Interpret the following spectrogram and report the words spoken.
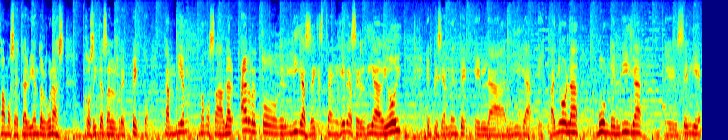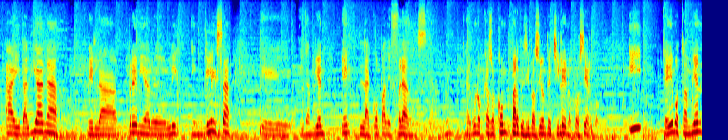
Vamos a estar viendo algunas cositas al respecto. También vamos a hablar harto de ligas extranjeras el día de hoy, especialmente en la Liga Española, Bundesliga, eh, Serie A italiana, en la Premier League inglesa eh, y también en la Copa de Francia. En algunos casos con participación de chilenos, por cierto. Y tenemos también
